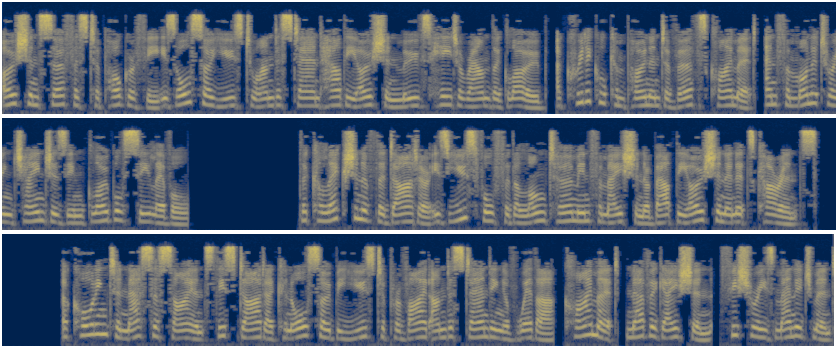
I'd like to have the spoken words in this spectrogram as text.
ocean surface topography is also used to understand how the ocean moves heat around the globe, a critical component of Earth's climate, and for monitoring changes in global sea level. The collection of the data is useful for the long-term information about the ocean and its currents. According to NASA science this data can also be used to provide understanding of weather, climate, navigation, fisheries management,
